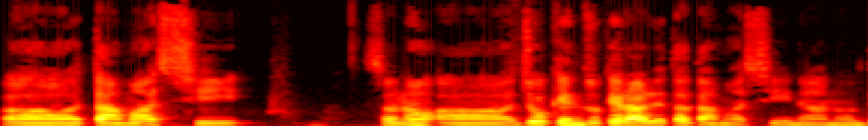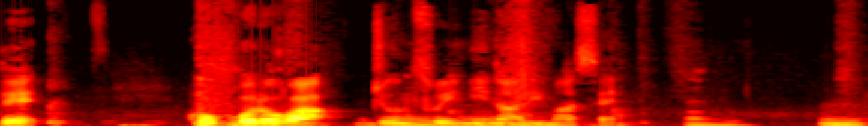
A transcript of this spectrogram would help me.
あー魂そのあー条件付けられた魂なので心は純粋になりません、うん。うん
